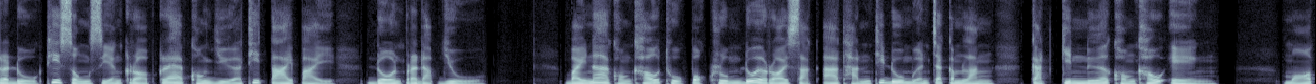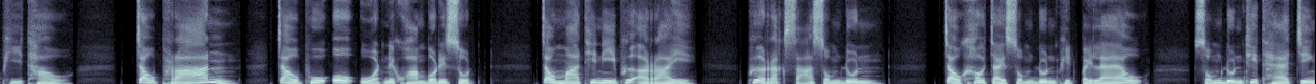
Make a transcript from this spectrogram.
กระดูกที่ส่งเสียงกรอบแกรบของเหยื่อที่ตายไป โดนประดับอยู่ ใบหน้าของเขาถูกปกคลุมด้วยรอยสักอาถรรพ์ที่ดูเหมือนจะกำลังกัดกินเนื้อของเขาเอง หมอผีเท่า เจ้าพราน เจ้าผู้โอ้อวดในความบริสุทธิ์ เจ้ามาที่นี่เพื่ออะไร เพื่อรักษาสมดุล เจ้าเข้าใจสมดุลผิดไปแล้ว สมดุลที่แท้จริง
